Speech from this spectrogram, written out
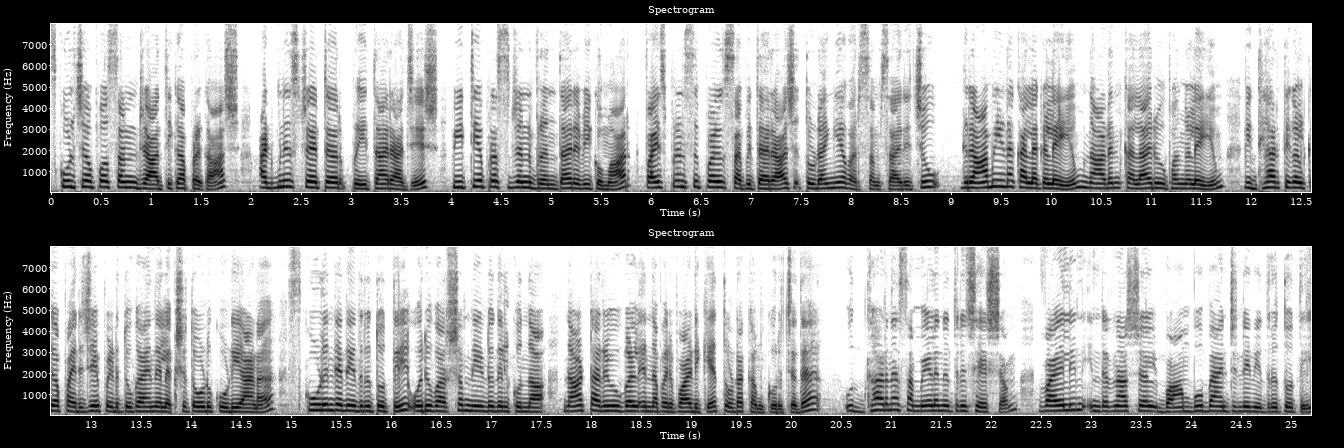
school chairperson Radhika Prakash administrator Preetha Rajesh P T A president Vrinda Ravikumar vice principal Sabitha Raj തുടങ്ങിയവർ സംസാരിച്ചു. ഗ്രാമീണ കലകളെയും നാടൻ കലാരൂപങ്ങളെയും വിദ്യാർത്ഥികൾക്ക് പരിചയപ്പെടുത്തുക എന്ന ലക്ഷ്യത്തോടു കൂടിയാണ് സ്കൂളിന്റെ നേതൃത്വത്തിൽ ഒരു വർഷം നീണ്ടുനിൽക്കുന്ന നാട്ടറിവുകൾ എന്ന പരിപാടിക്ക് തുടക്കം കുറിച്ചത്. ഉദ്ഘാടന സമ്മേളനത്തിനു ശേഷം വയലിൻ ഇന്റർനാഷണൽ ബാംബു ബാൻഡിന്റെ നേതൃത്വത്തിൽ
